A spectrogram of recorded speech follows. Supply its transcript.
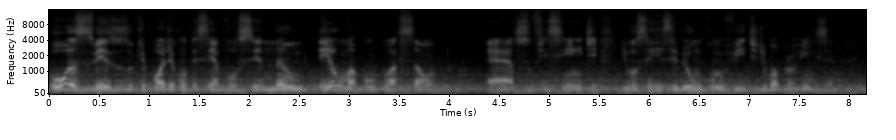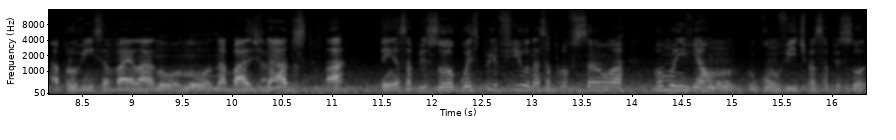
Ou às vezes o que pode acontecer é você não ter uma pontuação é, suficiente e você recebeu um convite de uma província. A província vai lá no, no- na base de dados, ah, tem essa pessoa com esse perfil, nessa profissão, ó, vamos enviar um, um convite para essa pessoa.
